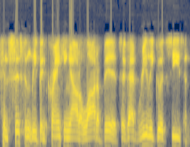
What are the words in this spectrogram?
consistently been cranking out a lot of bids. They've had really good seasons.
